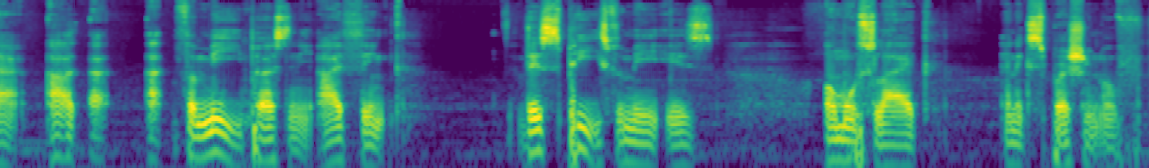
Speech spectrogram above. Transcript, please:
Uh, I, I, I, for me personally i think this piece for me is almost like an expression of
